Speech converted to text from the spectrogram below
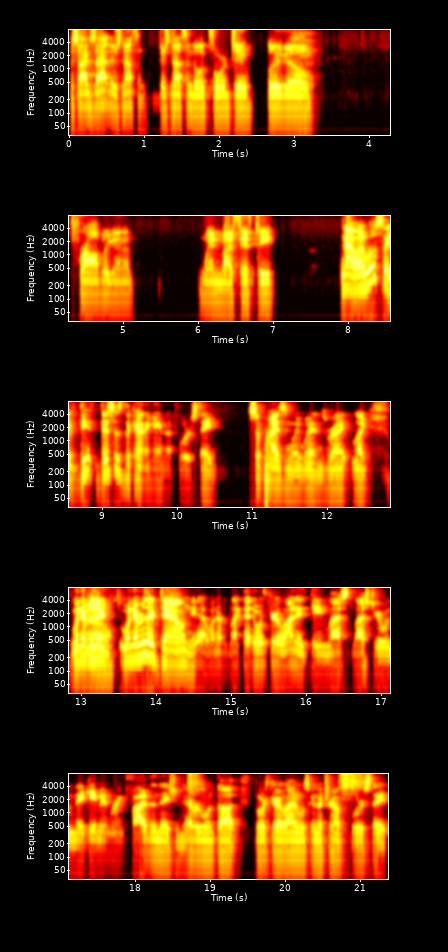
Besides that, there's nothing. There's nothing to look forward to. Louisville probably gonna win by 50. Now, I will say th- this is the kind of game that Florida State surprisingly wins, right? Like whenever they're whenever they're down, yeah, whenever like that North Carolina game last last year when they came in ranked five in the nation, everyone thought North Carolina was going to trounce Florida State.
